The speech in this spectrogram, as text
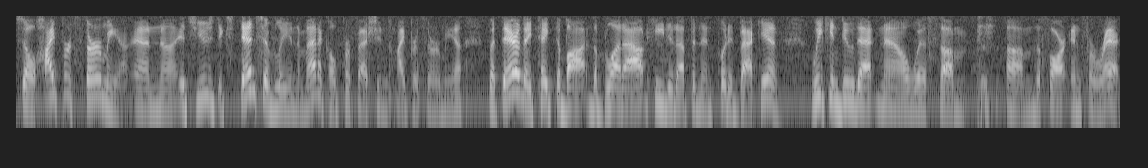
So hyperthermia, and uh, it's used extensively in the medical profession, hyperthermia. But there they take the, bo- the blood out, heat it up, and then put it back in. We can do that now with um, um, the far infrared.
